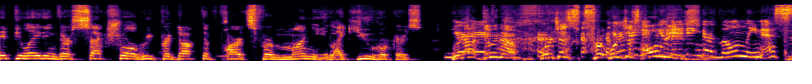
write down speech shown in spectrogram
manipulating their sexual reproductive parts for money like you hookers. We're not doing that. We're just for, we're you're just manipulating homies. their loneliness.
